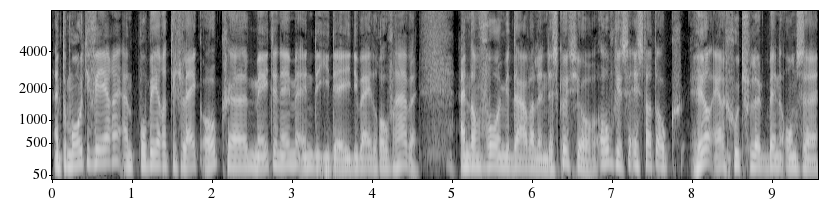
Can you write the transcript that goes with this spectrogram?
en te motiveren. En proberen tegelijk ook eh, mee te nemen in de ideeën die wij erover hebben. En dan vorm je daar wel een discussie over. Overigens is dat ook heel erg goed gelukt binnen onze,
